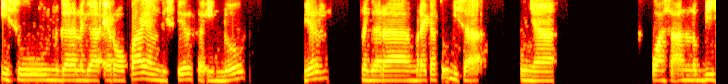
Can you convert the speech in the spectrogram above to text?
isu negara-negara Eropa yang disetir ke Indo, biar negara mereka tuh bisa punya kekuasaan lebih,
